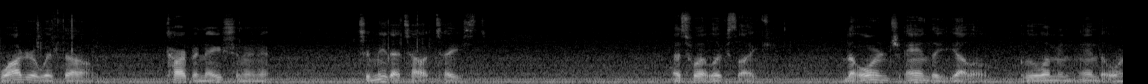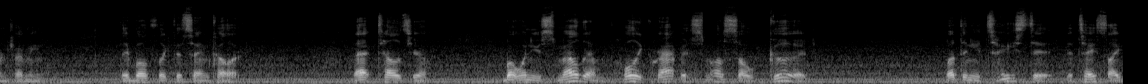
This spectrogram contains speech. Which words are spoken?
water with um, carbonation in it. To me, that's how it tastes. That's what it looks like. The orange and the yellow. The lemon and the orange, I mean. They both look the same color. That tells you. But when you smell them, holy crap, it smells so good. But then you taste it. It tastes like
